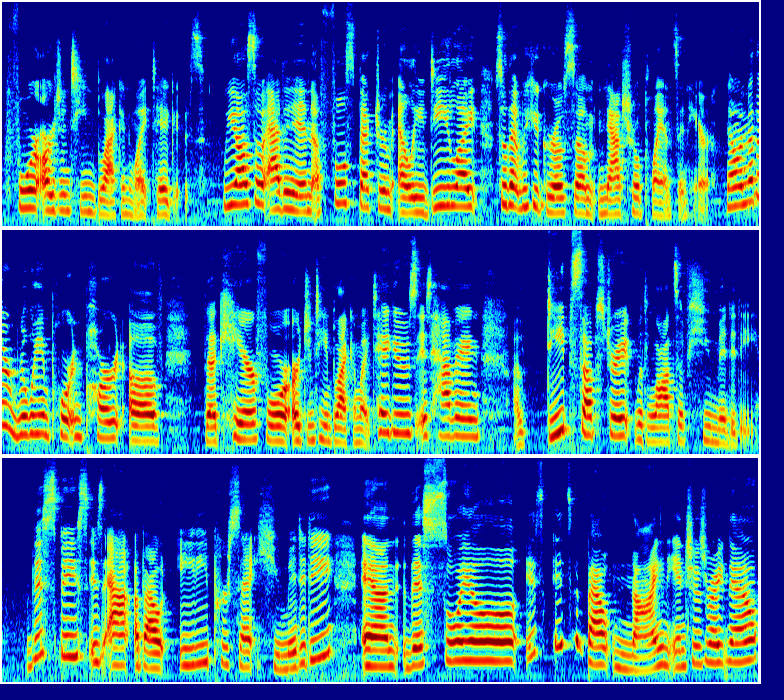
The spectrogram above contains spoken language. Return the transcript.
for Argentine black and white tegus. We also added in a full spectrum LED light so that we could grow some natural plants in here. Now another really important part of the care for Argentine black and white tegus is having a deep substrate with lots of humidity. This space is at about 80% humidity and this soil is it's about nine inches right now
